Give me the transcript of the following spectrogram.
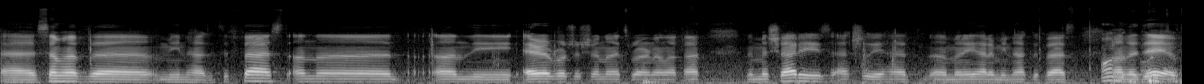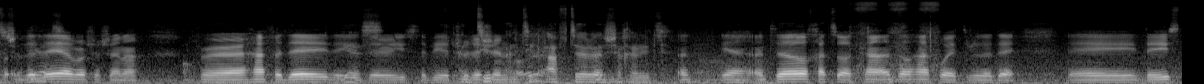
Uh, some have the minhag to fast on the on the erev Rosh Hashanah. It's Biur Halacha. The Mashadis actually had uh, many had a minhag to fast On on, the- the day the of the yes. day of Rosh Hashanah. For half a day, they, Yes. there used to be a Until, tradition. until after uh, Shacharit. Un- yeah, until Chatzot, until halfway through the day. They they used,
